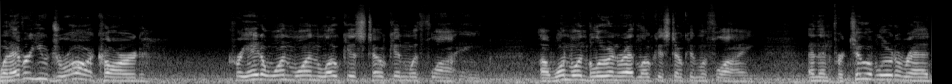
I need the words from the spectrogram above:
Whenever you draw a card, create a 1 1 locust token with flying, a 1 1 blue and red locust token with flying and then for two, a blue and a red,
